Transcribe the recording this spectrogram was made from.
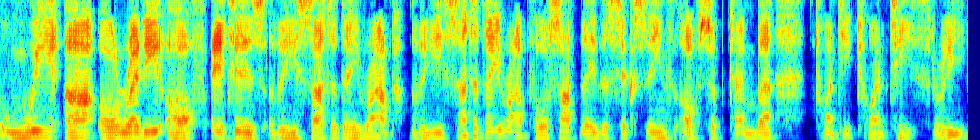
We are already off. It is the Saturday wrap. The Saturday wrap for Saturday, the 16th of September 2023.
